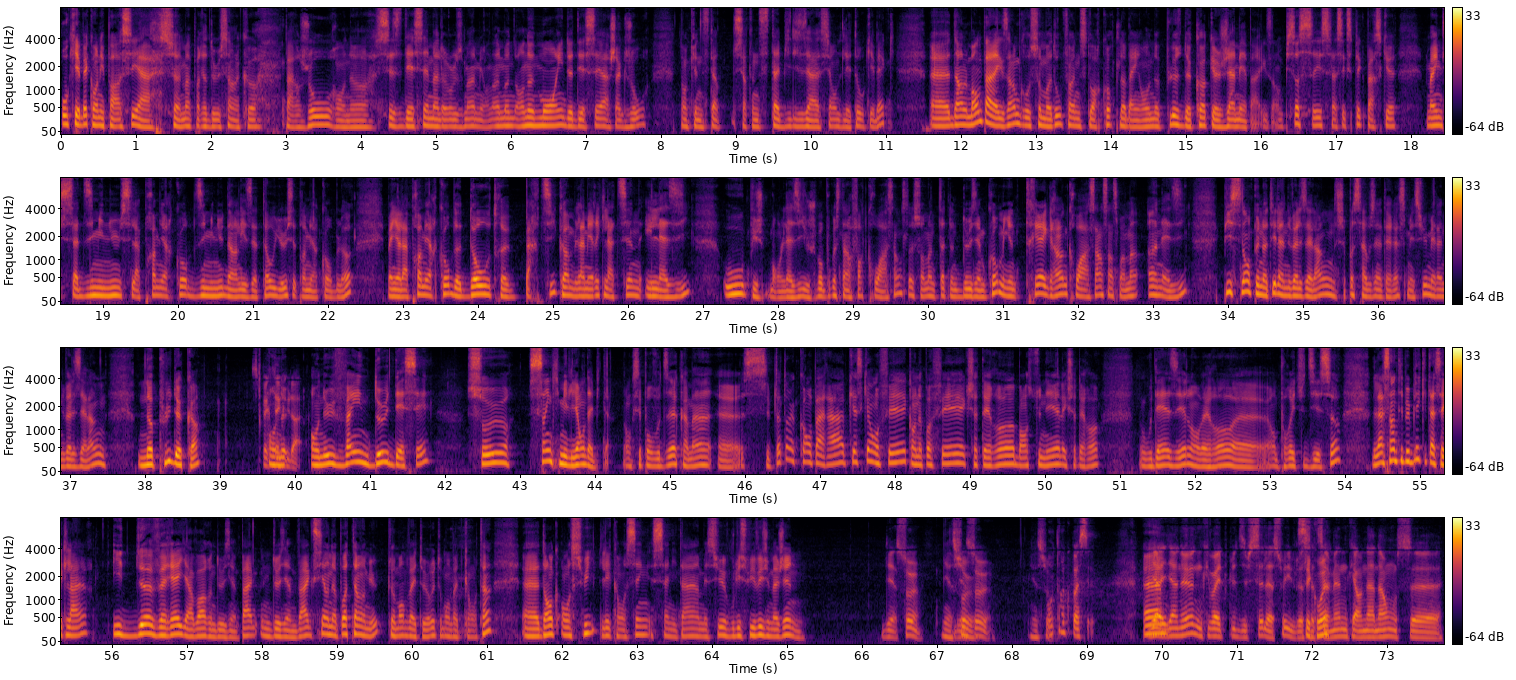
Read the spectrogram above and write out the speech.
Au Québec, on est passé à seulement près de 200 cas par jour. On a 6 décès malheureusement, mais on a, on a moins de décès à chaque jour. Donc, une cer- certaine stabilisation de l'État au Québec. Euh, dans le monde, par exemple, grosso modo, pour faire une histoire courte, là, ben, on a plus de cas que jamais, par exemple. Puis ça, ça s'explique parce que même si ça diminue, si la première courbe diminue dans les États où il y a eu cette première courbe-là, ben, il y a la première courbe de d'autres parties comme l'Amérique latine et l'Asie, où, puis bon, l'Asie, je ne sais pas pourquoi c'est en forte croissance, là, sûrement peut-être une deuxième courbe, mais il y a une très grande croissance en ce moment en Asie. Puis sinon, on peut noter la Nouvelle-Zélande, je ne sais pas si ça vous intéresse, messieurs, mais la Nouvelle-Zélande n'a plus de cas. Spectaculaire. On a eu 22 décès sur 5 millions d'habitants. Donc, c'est pour vous dire comment euh, c'est peut-être un comparable. Qu'est-ce qu'ils ont fait, qu'on n'a pas fait, etc. Bon, c'est une île, etc. Ou des îles, on verra. euh, on pourra étudier ça. La santé publique est assez claire. Il devrait y avoir une deuxième vague. Une deuxième vague. S'il n'y en a pas, tant mieux. Tout le monde va être heureux, tout le monde va être content. Euh, donc, on suit les consignes sanitaires. Messieurs, vous les suivez, j'imagine? Bien sûr. Bien Bien sûr. Bien sûr. Autant que possible. Il y, a- Euh, il y en a une qui va être plus difficile à suivre là, cette quoi? semaine quand on annonce euh,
